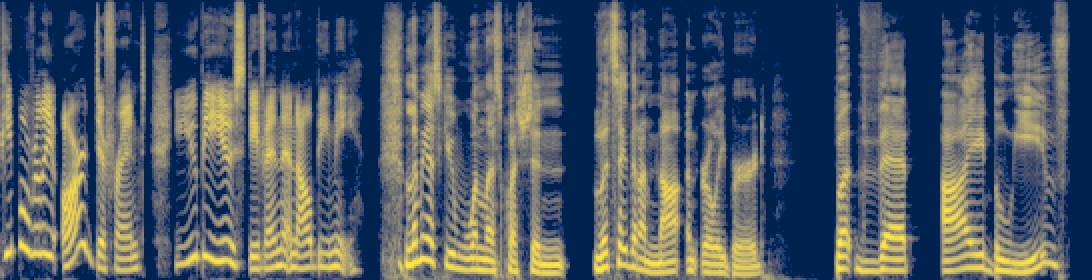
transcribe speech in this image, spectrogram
People really are different. You be you, Stephen, and I'll be me. Let me ask you one last question. Let's say that I'm not an early bird, but that I believe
